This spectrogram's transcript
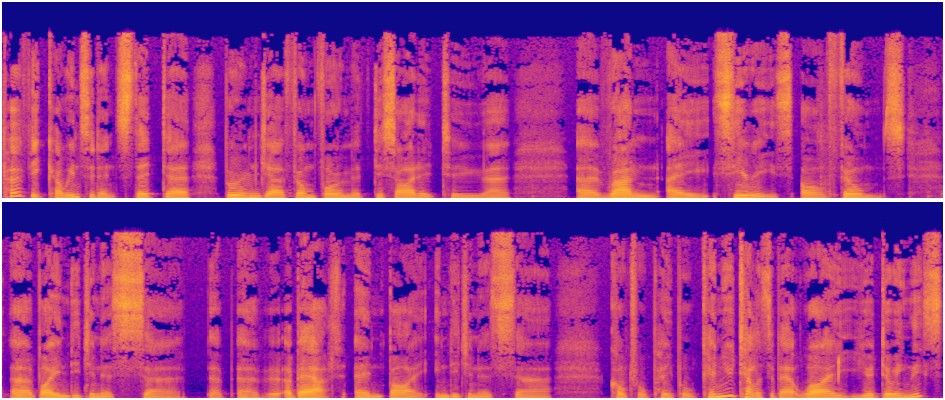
perfect coincidence that uh, Film Forum have decided to uh, uh, run a series of films uh, by Indigenous, uh, uh, uh, about and by Indigenous uh, cultural people. Can you tell us about why you're doing this?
